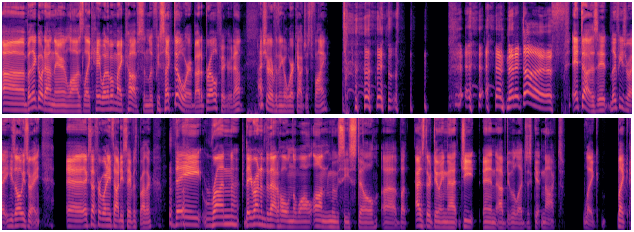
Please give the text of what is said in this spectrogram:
Uh, but they go down there, and Law's like, "Hey, what about my cuffs?" And Luffy's like, "Don't worry about it, bro. We'll figure it out. I'm sure everything will work out just fine." and then it does. It does. It. Luffy's right. He's always right, uh, except for when he thought he saved his brother. They run. They run into that hole in the wall on Musi still. Uh, but as they're doing that, Jeet and Abdullah just get knocked. Like, like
